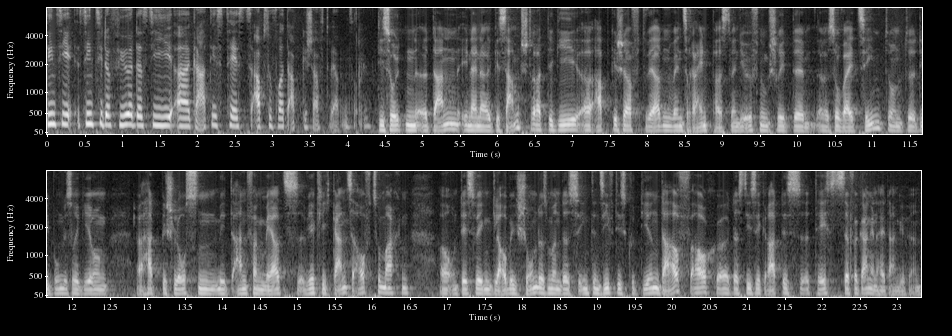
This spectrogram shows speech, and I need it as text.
Sind Sie, sind Sie dafür, dass die äh, Gratistests ab sofort abgeschafft werden sollen? Die sollten äh, dann in einer Gesamtstrategie äh, abgeschafft werden, wenn es reinpasst, wenn die Öffnungsschritte äh, soweit sind und äh, die Bundesregierung äh, hat beschlossen, mit Anfang März wirklich ganz aufzumachen. Und deswegen glaube ich schon, dass man das intensiv diskutieren darf, auch dass diese Gratistests der Vergangenheit angehören.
